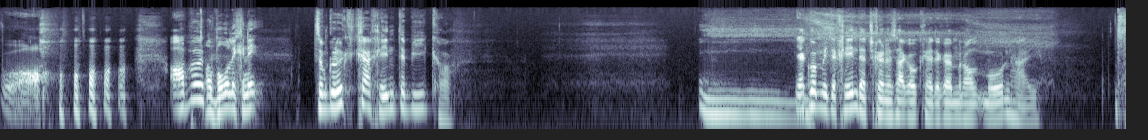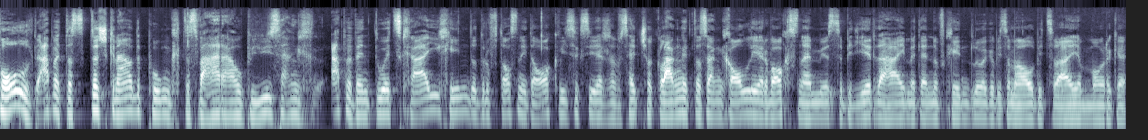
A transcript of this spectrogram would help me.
Wow. Aber Obwohl ich nicht... zum Glück kein Kind dabei gehabt. Ja gut, mit den Kindern hättest du können sagen, okay, dann gehen wir halt morgen heim. Voll, eben, das, das ist genau der Punkt. Das wäre auch bei uns eigentlich, eben, wenn du jetzt kein Kind oder auf das nicht angewiesen wärst, aber es hat schon gelangt, dass eigentlich alle Erwachsenen müssen bei dir daheim dann auf Kinder schauen bis um halb zwei am Morgen.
